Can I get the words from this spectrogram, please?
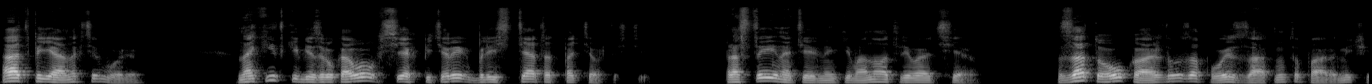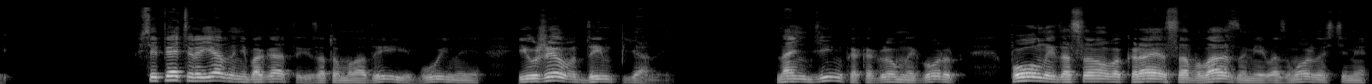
а от пьяных тем более. Накидки без рукавов всех пятерых блестят от потертостей. Простые нательные кимоно отливают серым. Зато у каждого за пояс заткнута пара мечей. Все пятеро явно не богатые, зато молодые, буйные и уже в дым пьяные. Нандин, как огромный город, полный до самого края соблазнами и возможностями,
